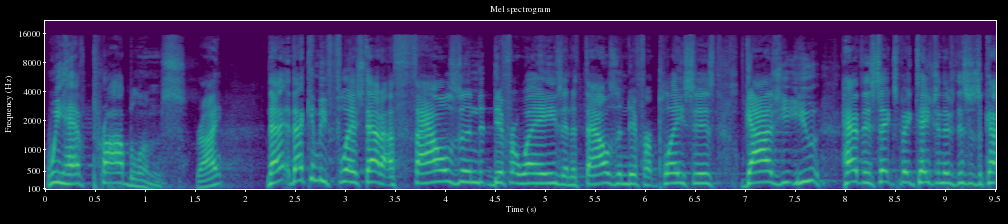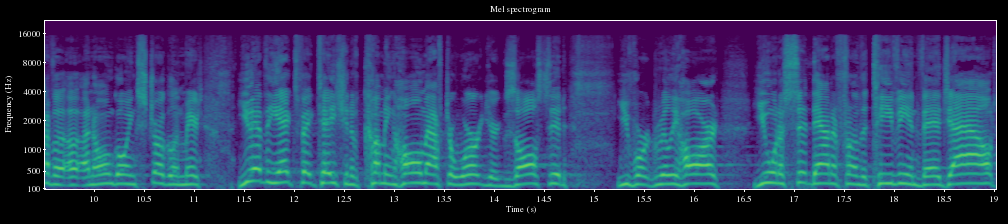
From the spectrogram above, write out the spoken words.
we have problems, right? That, that can be fleshed out a thousand different ways in a thousand different places. Guys, you, you have this expectation, this is a kind of a, an ongoing struggle in marriage. You have the expectation of coming home after work, you're exhausted, you've worked really hard, you want to sit down in front of the TV and veg out,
